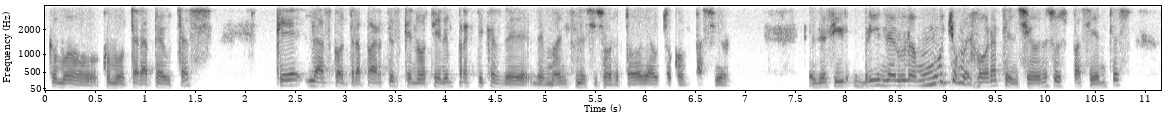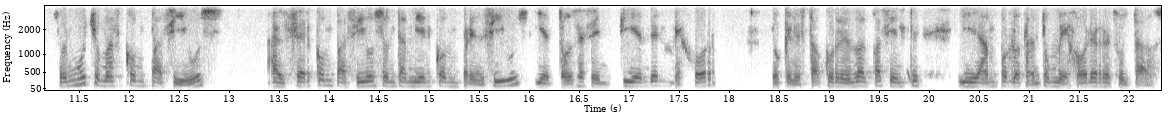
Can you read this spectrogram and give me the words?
como, como terapeutas que las contrapartes que no tienen prácticas de, mindfulness y sobre todo de autocompasión. Es decir, brindan una mucho mejor atención a sus pacientes, son mucho más compasivos, al ser compasivos son también comprensivos y entonces entienden mejor lo que le está ocurriendo al paciente y dan por lo tanto mejores resultados.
